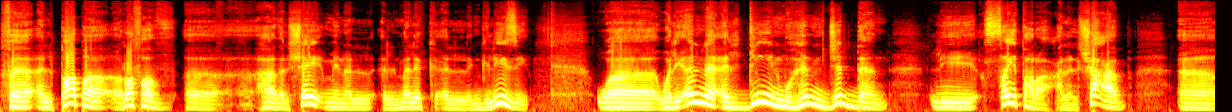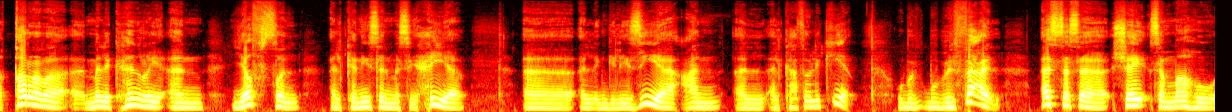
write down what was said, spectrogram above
فالبابا رفض هذا الشيء من الملك الإنجليزي. ولأن الدين مهم جدا للسيطره على الشعب قرر ملك هنري أن يفصل الكنيسة المسيحية الإنجليزية عن الكاثوليكية. وبالفعل أسس شيء سماه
